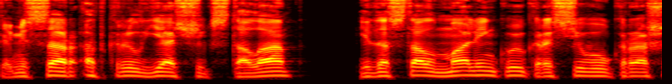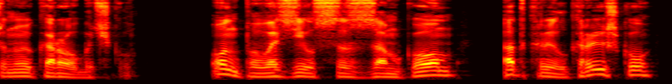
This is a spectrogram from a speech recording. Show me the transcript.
Комиссар открыл ящик стола и достал маленькую красиво украшенную коробочку. Он повозился с замком, открыл крышку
